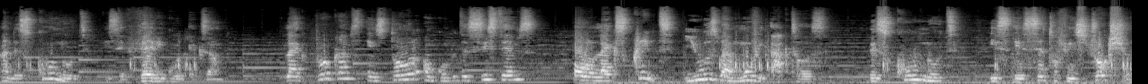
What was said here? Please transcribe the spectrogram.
And the school note is a very good example. Like programs installed on computer systems or like scripts used by movie actors, the school note is a set of instruction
